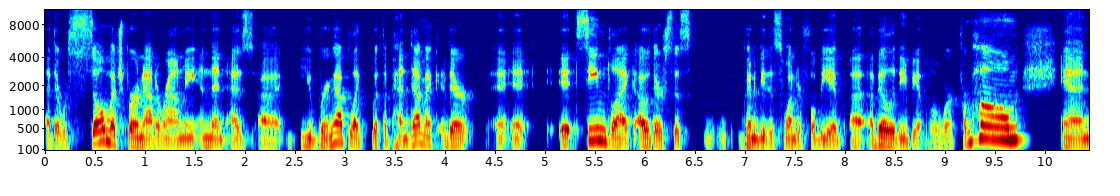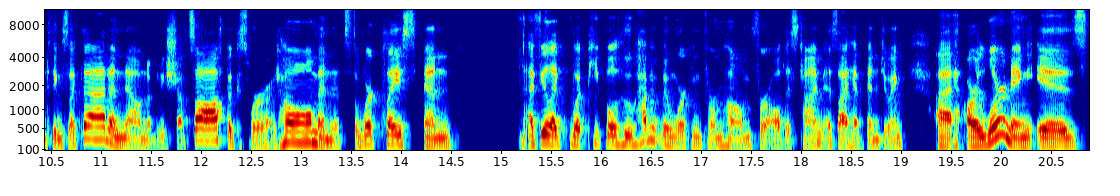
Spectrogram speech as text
there was so much burnout around me. And then, as you bring up, like with the pandemic, there, it, it seemed like, oh, there's course, this going to be this wonderful be, uh, ability to be able to work from home and things like that. And now nobody shuts off because we're at home and it's the workplace. And I feel like what people who haven't been working from home for all this time, as I have been doing, uh, are learning is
